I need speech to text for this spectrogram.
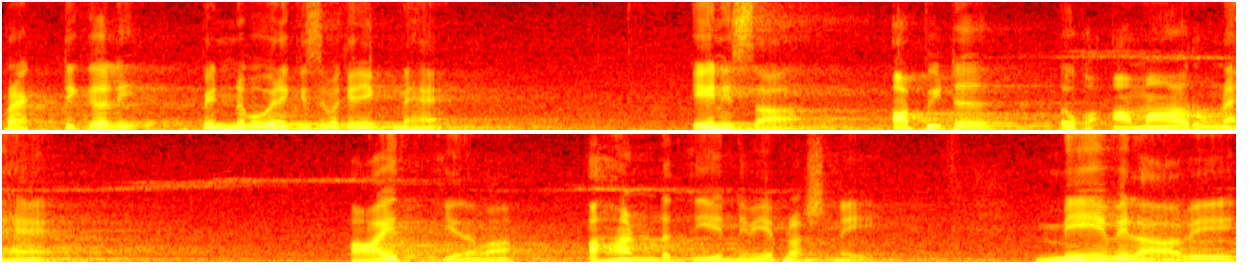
ප්‍රැක්ටිකලි පෙන්නපු වෙන කිසිම කෙනෙක් නැහැ. ඒ නිසා අපිට ඔක අමාරු නැහැ. ආයෙත් කියනවා අහන්න තියෙන්නේ මේ ප්‍රශ්නේ. මේ වෙලාවේ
